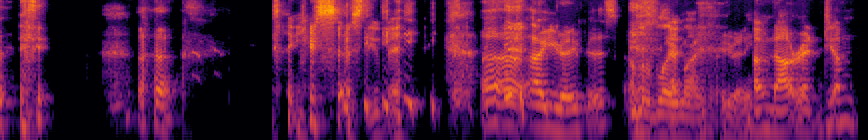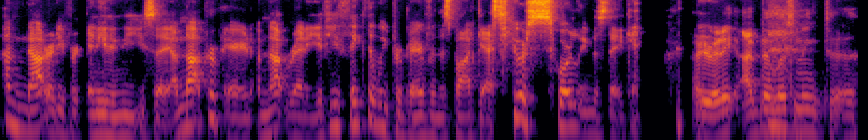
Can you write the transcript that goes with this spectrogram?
You're so stupid. uh, are you ready for this? I'm gonna blow your mind. Are you ready? I'm not ready. Dude, I'm I'm not ready for anything that you say. I'm not prepared. I'm not ready. If you think that we prepare for this podcast, you are sorely mistaken. Are you ready? I've been listening to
